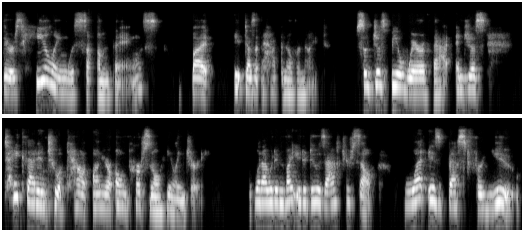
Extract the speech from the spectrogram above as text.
there's healing with some things, but it doesn't happen overnight. So just be aware of that and just take that into account on your own personal healing journey. What I would invite you to do is ask yourself, what is best for you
